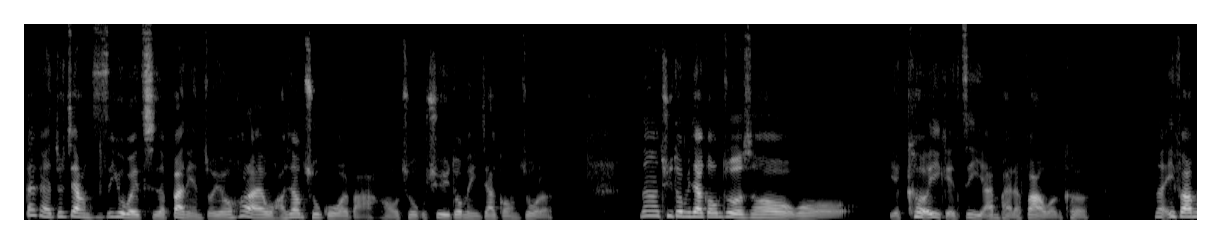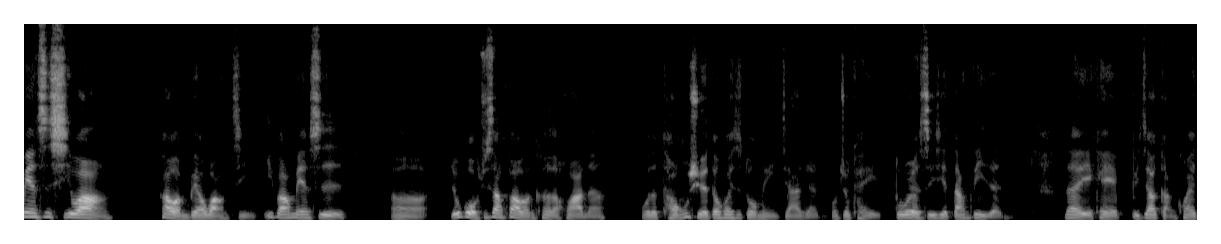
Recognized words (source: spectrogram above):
大概就这样子，又维持了半年左右。后来我好像出国了吧，我出去多米尼加工作了。那去多米尼加工作的时候，我也刻意给自己安排了法文课。那一方面是希望法文不要忘记，一方面是呃。如果我去上法文课的话呢，我的同学都会是多米尼加人，我就可以多认识一些当地人，那也可以比较赶快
